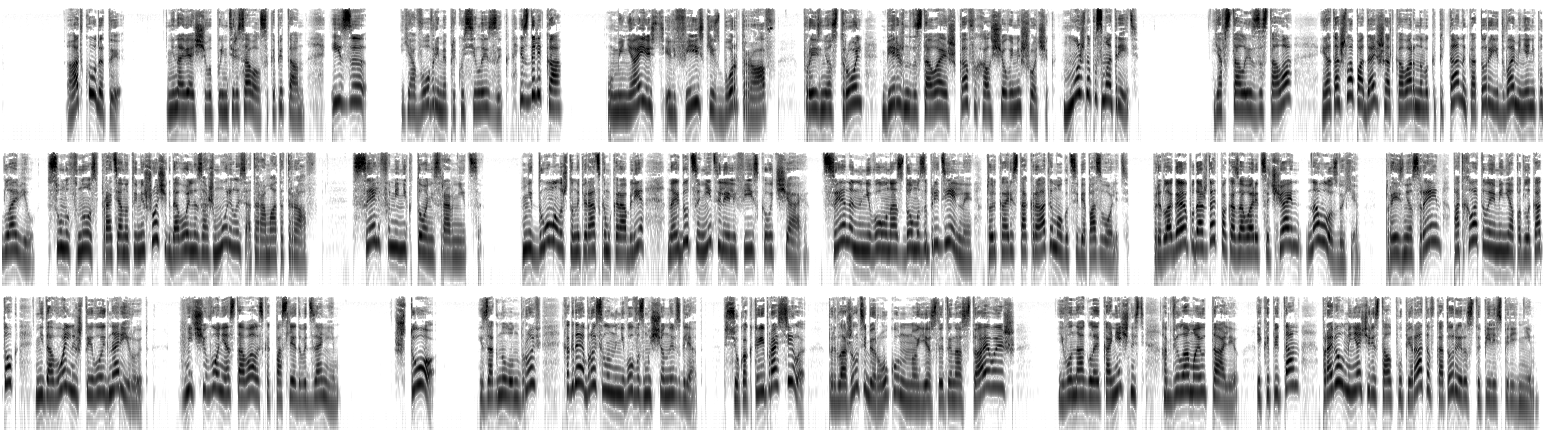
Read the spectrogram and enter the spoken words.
«А откуда ты?» — ненавязчиво поинтересовался капитан. «Из...» Я вовремя прикусила язык. «Издалека». «У меня есть эльфийский сбор трав», — произнес тролль, бережно доставая из шкафа холщовый мешочек. «Можно посмотреть?» Я встала из-за стола и отошла подальше от коварного капитана, который едва меня не подловил. Сунув нос в протянутый мешочек, довольно зажмурилась от аромата трав. С эльфами никто не сравнится. Не думала, что на пиратском корабле найдут ценители эльфийского чая. Цены на него у нас дома запредельные, только аристократы могут себе позволить. «Предлагаю подождать, пока заварится чай на воздухе», — произнес Рейн, подхватывая меня под локоток, недовольный, что его игнорируют. Ничего не оставалось, как последовать за ним. «Что?» — изогнул он бровь, когда я бросила на него возмущенный взгляд. «Все, как ты и просила. Предложил тебе руку, но если ты настаиваешь...» Его наглая конечность обвела мою талию, и капитан провел меня через толпу пиратов, которые расступились перед ним.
